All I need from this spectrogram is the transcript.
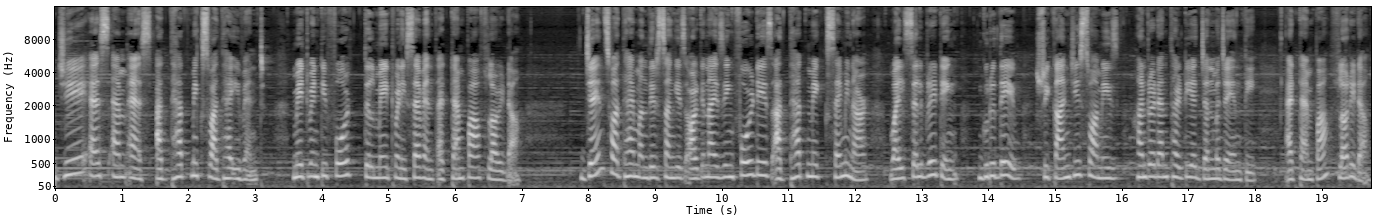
JSMS Adhyatmik Swadhyay event May 24th till May 27th at Tampa, Florida. Jain Swadhyay Mandir Sangh is organizing 4 days Adhyatmik seminar while celebrating Gurudev Sri Kanji Swami's 130th Janma Jayanti at Tampa, Florida.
